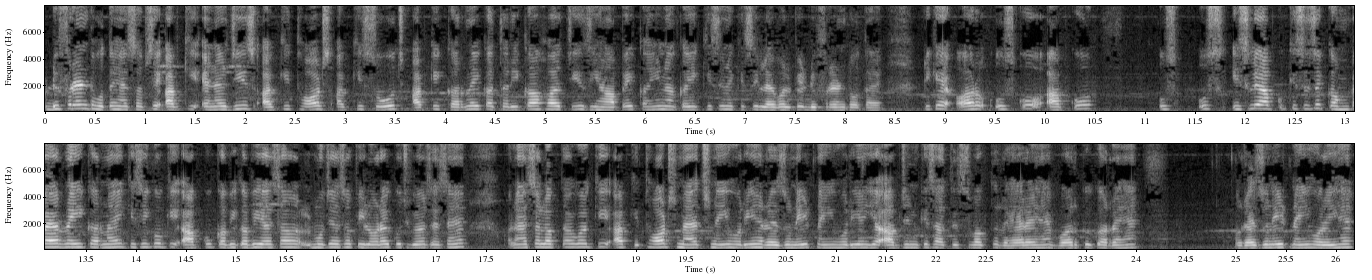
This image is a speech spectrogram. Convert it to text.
डिफरेंट होते हैं सबसे। आपकी एनर्जीज आपकी थॉट्स आपकी सोच, आपकी करने का तरीका, हर चीज़ यहाँ पे कहीं ना कहीं किसी न किसी लेवल पे डिफरेंट होता है। ठीक है? और उसको आपको उस उस, इसलिए आपको किसी से कंपेयर नहीं करना है, किसी को कि आपको कभी कभी ऐसा, मुझे ऐसा फील हो रहा है, कुछ व्यूअर्स ऐसे हैं और ऐसा लगता होगा कि आपकी थॉट्स मैच नहीं हो रही हैं रेजोनेट नहीं हो रही हैं, या आप जिनके साथ इस वक्त रह रहे हैं वर्क कर रहे हैं रेजोनेट नहीं हो रही हैं,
